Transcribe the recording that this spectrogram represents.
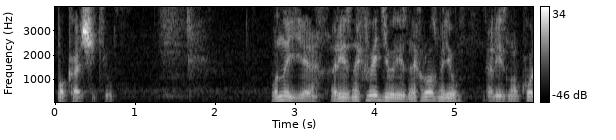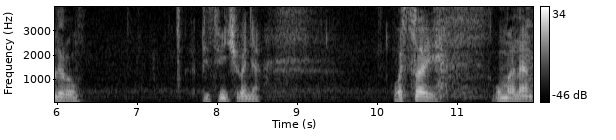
показчиків. Вони є різних видів, різних розмірів, різного кольору підсвічування. Ось цей у мене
